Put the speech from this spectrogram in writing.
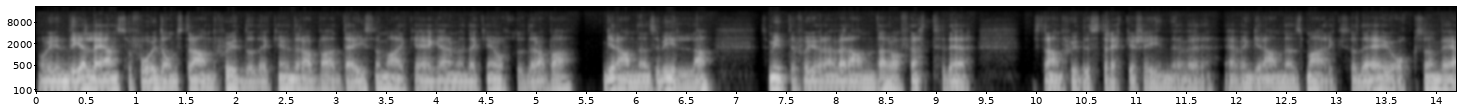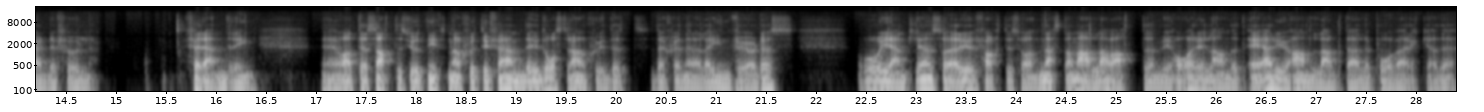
Och i en del län så får ju de strandskydd och det kan ju drabba dig som markägare men det kan ju också drabba grannens villa som inte får göra en veranda då för att det där strandskyddet sträcker sig in över även grannens mark. Så det är ju också en värdefull förändring. Eh, och att det sattes ju 1975, det är ju då strandskyddet, det generella, infördes. Och egentligen så är det ju faktiskt så att nästan alla vatten vi har i landet är ju anlagda eller påverkade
